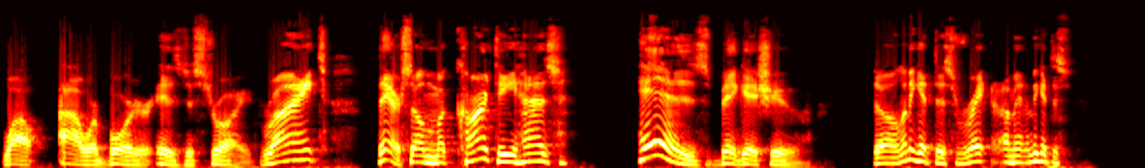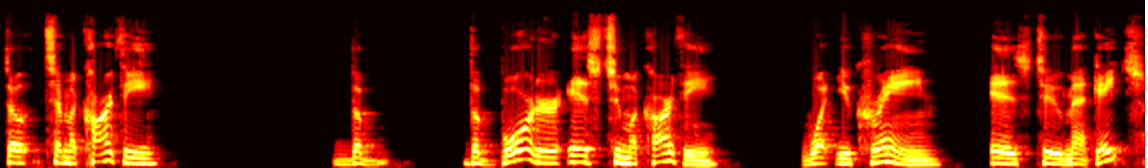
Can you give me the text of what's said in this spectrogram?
while our border is destroyed. Right? There. So McCarthy has his big issue. So let me get this right. I mean, let me get this. So to McCarthy, the the border is to McCarthy what Ukraine is to Matt Gaetz.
